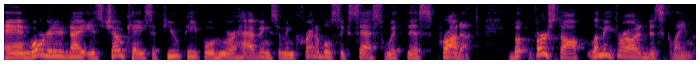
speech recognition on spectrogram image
And what we're going to do tonight is showcase a few people who are having some incredible success with this product. But first off, let me throw out a disclaimer.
